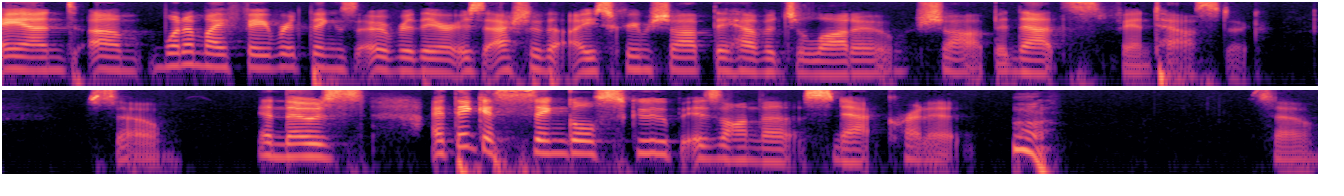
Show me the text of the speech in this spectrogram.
And um, one of my favorite things over there is actually the ice cream shop. They have a gelato shop, and that's fantastic. So, and those, I think a single scoop is on the snack credit. Huh. So,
